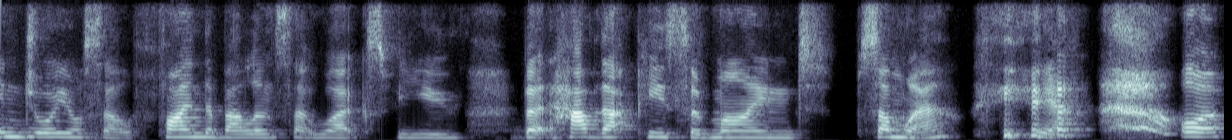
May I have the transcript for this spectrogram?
enjoy yourself find the balance that works for you but have that peace of mind somewhere yeah or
